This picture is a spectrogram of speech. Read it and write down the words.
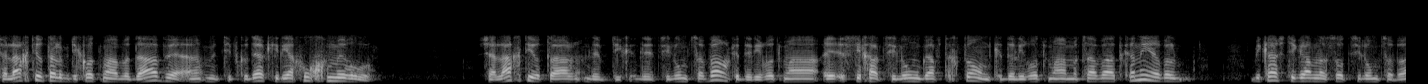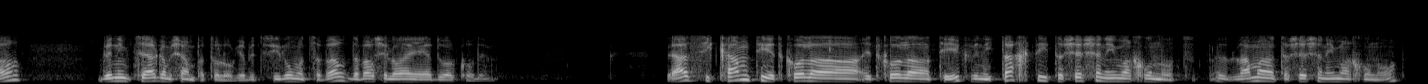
שלחתי אותה לבדיקות מעבדה ותפקודי הכליה הוחמרו. שלחתי אותה לבדיק, לצילום צוואר כדי לראות מה, אה, סליחה, צילום גב תחתון כדי לראות מה המצב העדכני, אבל ביקשתי גם לעשות צילום צוואר, ונמצאה גם שם פתולוגיה בצילום הצוואר, דבר שלא היה ידוע קודם. ואז סיכמתי את כל, ה, את כל התיק וניתחתי את השש שנים האחרונות. למה את השש שנים האחרונות?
